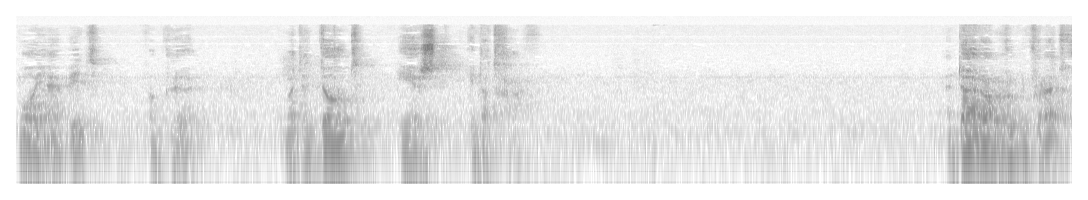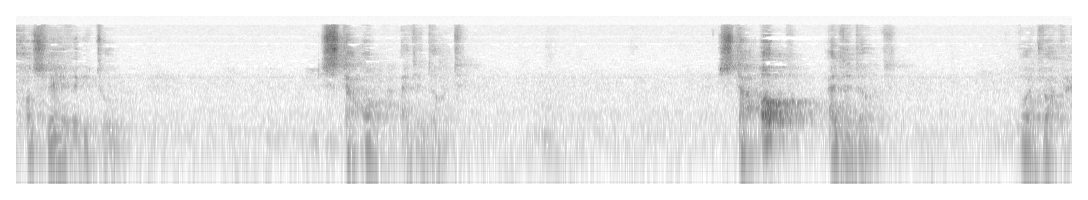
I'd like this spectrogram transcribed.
mooi hè, wit van kleur. Maar de dood heerst in dat graf. En daarom roep ik vanuit Gods wegen u toe. Sta op uit de dood. Sta op uit de dood. Word wakker.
